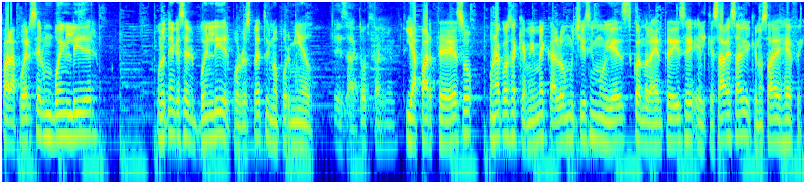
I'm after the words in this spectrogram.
para poder ser un buen líder, uno tiene que ser buen líder por respeto y no por miedo. Exacto. Totalmente. Y aparte de eso, una cosa que a mí me caló muchísimo y es cuando la gente dice, el que sabe, sabe y el que no sabe, es jefe.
